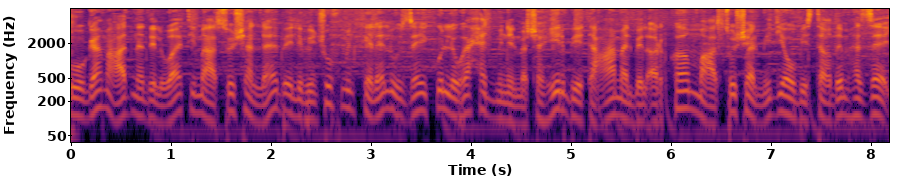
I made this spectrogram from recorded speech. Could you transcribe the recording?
وجمعتنا دلوقتي مع ال social lab اللي بنشوف من خلاله إزاي كل واحد من المشاهير بيتعامل بالأرقام مع ال social media وبيستخدمها إزاي.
